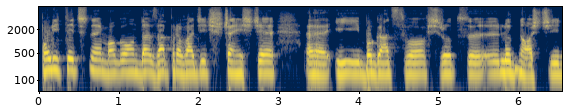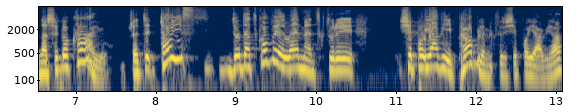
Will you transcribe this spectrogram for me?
polityczne mogą da, zaprowadzić szczęście e, i bogactwo wśród e, ludności naszego kraju. Że to jest dodatkowy element, który się pojawia i problem, który się pojawia,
